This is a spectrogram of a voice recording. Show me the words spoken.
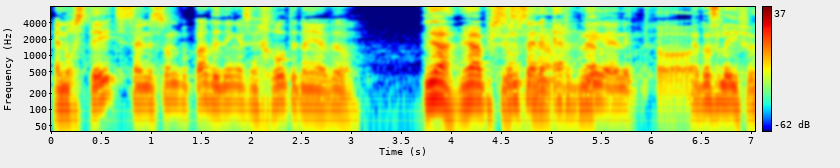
En nog steeds zijn er soms bepaalde dingen zijn groter dan jij wil. Ja, ja, precies. Soms zijn er Ja, echt ja. dingen en ik, oh, Ja, dat is leven.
